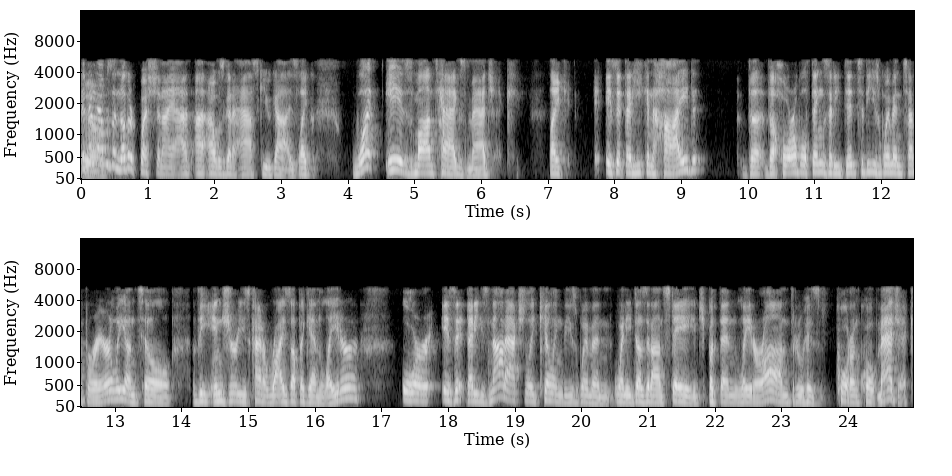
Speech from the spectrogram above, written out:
And then that was another question I I, I was going to ask you guys. Like, what is Montag's magic? Like, is it that he can hide the the horrible things that he did to these women temporarily until the injuries kind of rise up again later? Or is it that he's not actually killing these women when he does it on stage, but then later on through his quote unquote magic,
